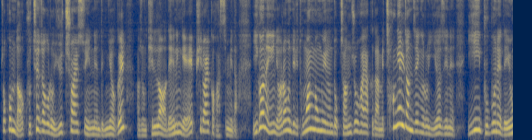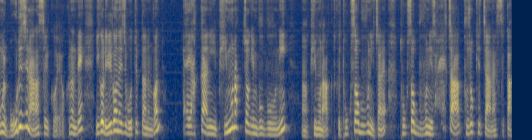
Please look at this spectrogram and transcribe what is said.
조금 더 구체적으로 유추할 수 있는 능력을 어, 좀 길러내는 게 필요할 것 같습니다. 이거는 여러분들이 동학농민운동 전주화약 그다음에 청일전쟁으로 이어지는 이 부분의 내용을 모르진 않았을 거예요. 그런데 이걸 읽어내지 못했다는 건 약간 이 비문학적인 부분이 어, 비문학 그 독서 부분 있잖아요. 독서 부분이 살짝 부족했지 않았을까?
